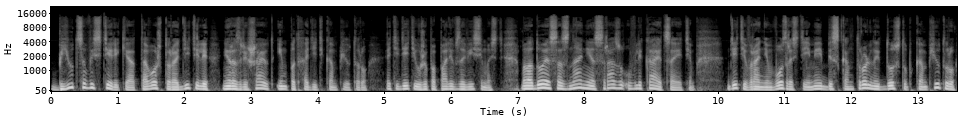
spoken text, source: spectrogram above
бьются в истерике от того, что родители не разрешают им подходить к компьютеру. Эти дети уже попали в зависимость. Молодое сознание сразу увлекается этим. Дети в раннем возрасте, имея бесконтрольный доступ к компьютеру,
